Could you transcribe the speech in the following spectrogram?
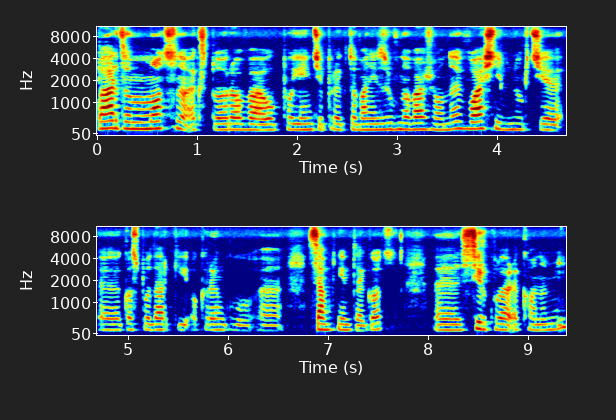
bardzo mocno eksplorował pojęcie projektowanie zrównoważone właśnie w nurcie e, gospodarki okręgu e, zamkniętego, e, circular economy,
